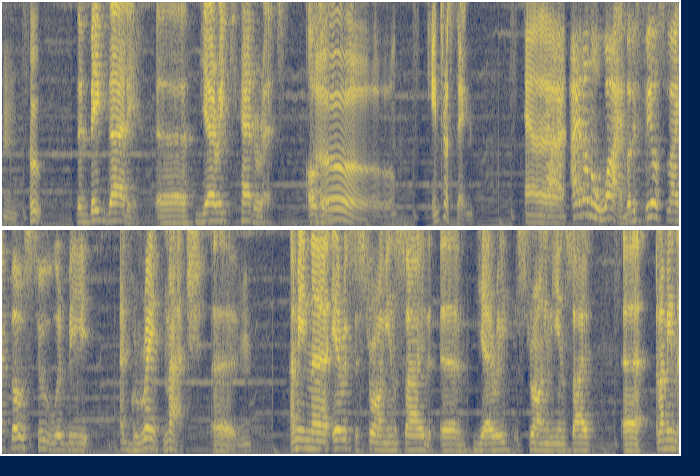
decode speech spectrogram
Hmm. Who? The Big Daddy, uh, Jerry Cadorette. Also, Oh, interesting. Uh, I, I don't know why, but it feels like those two would be a great match. Uh, mhm. I mean, uh, Eric's is strong inside, uh, Jerry is strong in the inside. Uh, and I mean,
